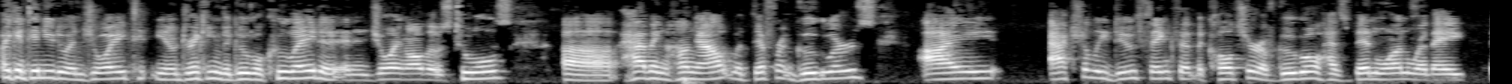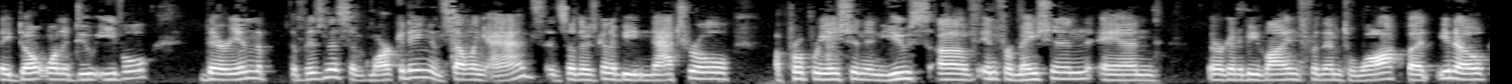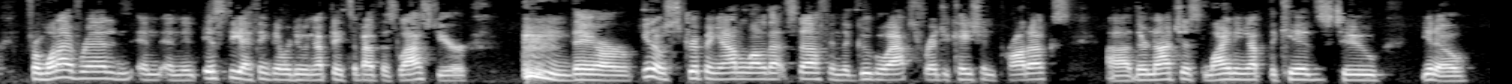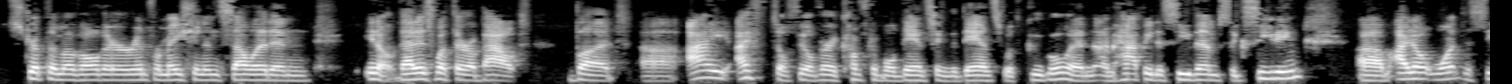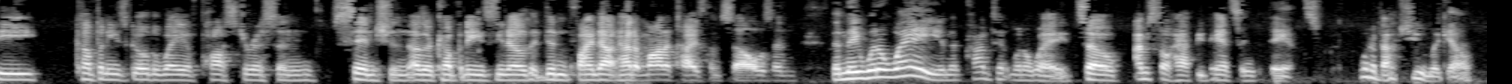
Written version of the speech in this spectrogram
I continue to enjoy, t- you know, drinking the Google Kool-Aid and, and enjoying all those tools. Uh, having hung out with different Googlers, I actually do think that the culture of Google has been one where they, they don't want to do evil they're in the, the business of marketing and selling ads. And so there's going to be natural appropriation and use of information and there are going to be lines for them to walk. But, you know, from what I've read and, and, and in ISTE, I think they were doing updates about this last year. they are, you know, stripping out a lot of that stuff in the Google Apps for Education products. Uh, they're not just lining up the kids to, you know, strip them of all their information and sell it. And, you know, that is what they're about but uh, I I still feel very comfortable dancing the dance with Google, and I'm happy to see them succeeding. Um, I don't want to see companies go the way of Posterous and Cinch and other companies, you know, that didn't find out how to monetize themselves, and then they went away and their content went away. So I'm still happy dancing the dance. What about you, Miguel?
